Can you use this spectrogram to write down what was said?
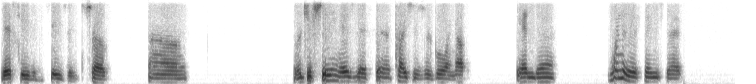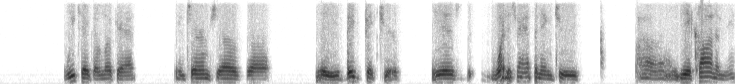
this heating season. So, uh, what you're seeing is that uh, prices are going up. And uh, one of the things that we take a look at in terms of uh, the big picture is what is happening to uh, the economy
